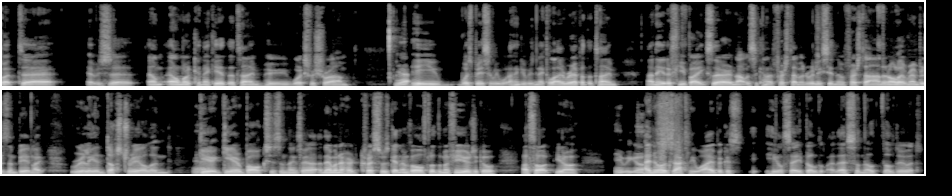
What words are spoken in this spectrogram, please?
but uh, it was uh, El- Elmer Kanicki at the time who works for SRAM. Yeah, he was basically I think it was Nicolai rep at the time, and he had a few bikes there, and that was the kind of first time I'd really seen them firsthand. And all I remember is them being like really industrial and yeah. gear gearboxes and things like that. And then when I heard Chris was getting involved with them a few years ago, I thought, you know, here we go. I know exactly why because he'll say build it like this, and they'll they'll do it.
